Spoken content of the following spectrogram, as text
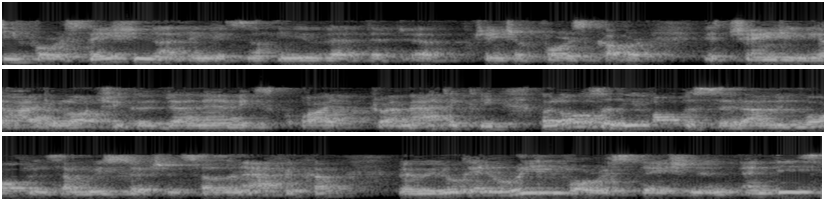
deforestation. I think it's nothing new that, that uh, change of forest cover is changing the hydrological dynamics quite dramatically, but also the opposite. I'm involved in some research in southern Africa where we look at reforestation, and, and these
